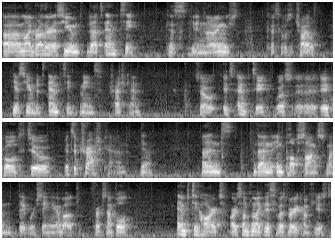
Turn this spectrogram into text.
Uh, my brother assumed that's empty because he didn't know English because he was a child. He assumed that empty means trash can. So it's empty was uh, equal to it's a trash can. Yeah. And then in pop songs, when they were singing about, for example, empty heart or something like this, he was very confused.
